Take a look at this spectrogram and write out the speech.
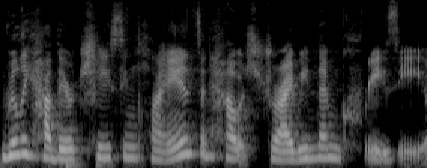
really how they're chasing clients and how it's driving them crazy.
